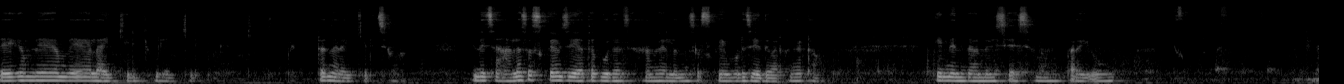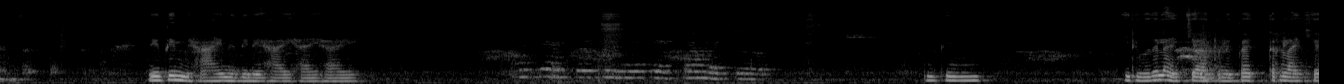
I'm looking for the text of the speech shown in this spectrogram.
വേഗം വേഗം വേഗം ലൈക്ക് അടിക്കൂ ലൈക്ക് അടിക്കൂ ലൈക്ക് പെട്ടെന്ന് ലൈക്ക് അടിച്ചോളാം. എന്റെ ചാനൽ സബ്സ്ക്രൈബ് ചെയ്യാത്ത കൂടെ ചാനലൊന്ന് സബ്സ്ക്രൈബ് കൂടി ചെയ്ത് വരണം കേട്ടോ. പിന്നെ എന്താണ് വിശേഷം? പറയൂ. നിതിൻ ഹായ് നിതിനെ ഹായ് ഹായ് ഹായ് ഇതിൻ- ഇരുപത് ലൈക്ക് ആയിട്ടുള്ളൂ ഇപ്പം എത്ര ലൈക്ക്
